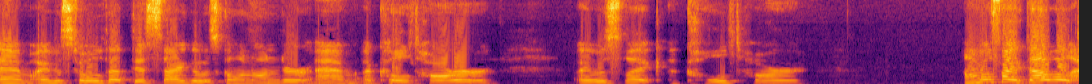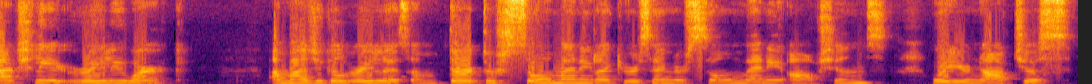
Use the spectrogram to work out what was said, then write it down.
um, I was told that this saga was going under um, a cult horror, I was like, a cult horror. I was like, that will actually really work. A magical realism. There, there's so many, like you were saying, there's so many options where you're not just,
